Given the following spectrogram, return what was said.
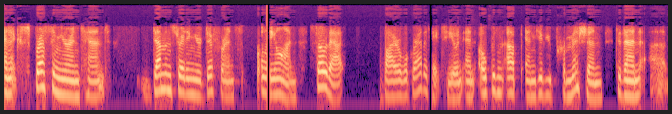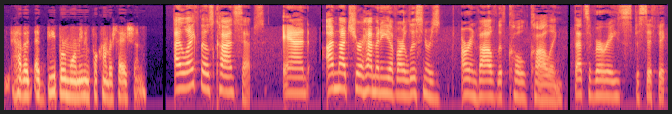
and expressing your intent, demonstrating your difference early on so that the buyer will gravitate to you and, and open up and give you permission to then uh, have a, a deeper, more meaningful conversation. I like those concepts. And I'm not sure how many of our listeners are involved with cold calling. That's a very specific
